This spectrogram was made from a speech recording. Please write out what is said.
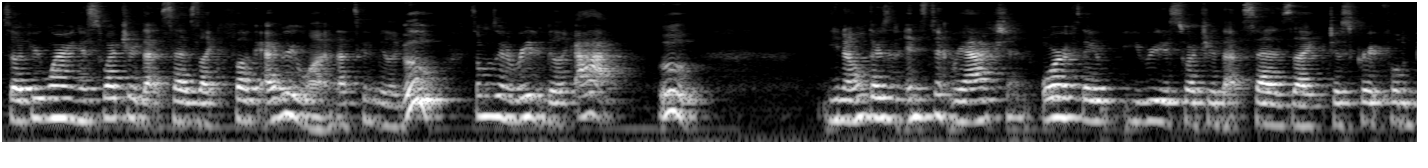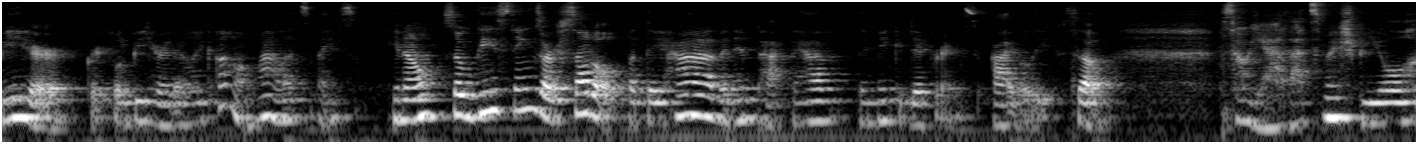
So if you're wearing a sweatshirt that says like "fuck everyone," that's gonna be like, ooh, someone's gonna read it and be like, ah, ooh. You know, there's an instant reaction. Or if they you read a sweatshirt that says like just grateful to be here, grateful to be here, they're like, oh wow, that's nice you know? So these things are subtle but they have an impact. They have they make a difference i believe. So so yeah that's my spiel.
